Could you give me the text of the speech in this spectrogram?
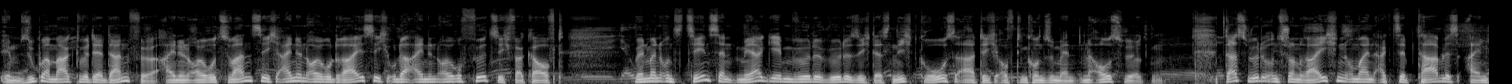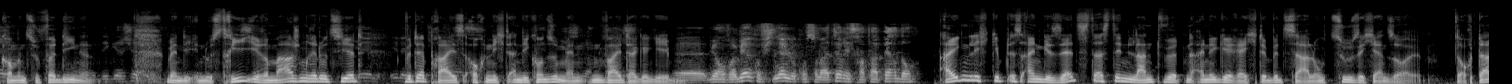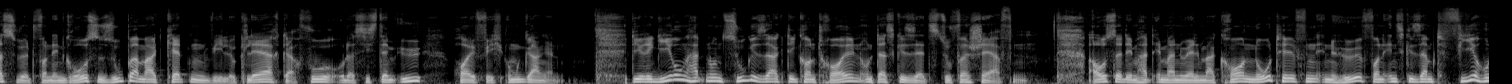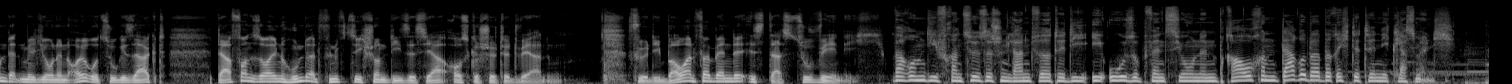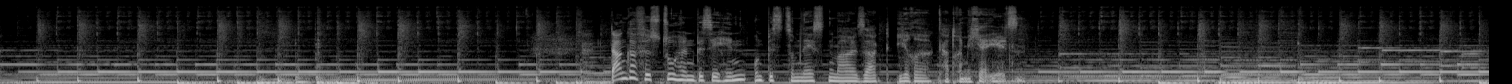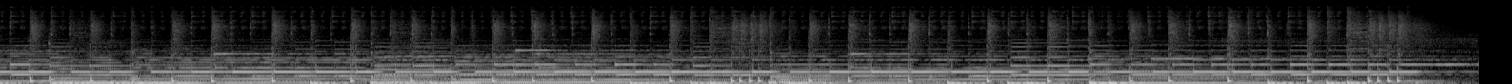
Im Supermarkt wird er dann für 1,20 Euro, 1,30 Euro oder 1,40 Euro verkauft. Wenn man uns 10 Cent mehr geben würde, würde sich das nicht großartig auf den Konsumenten auswirken. Das würde uns schon reichen, um ein akzeptables Einkommen zu verdienen. Wenn die Industrie ihre Margen reduziert, wird der Preis auch nicht an die Konsumenten weitergegeben. Eigentlich gibt es ein Gesetz, das den Landwirten eine gerechte Bezahlung zusichern soll. Doch das wird von den großen Supermarktketten wie Leclerc, Carrefour oder Système U häufig umgangen. Die Regierung hat nun zugesagt, die Kontrollen und das Gesetz zu verschärfen. Außerdem hat Emmanuel Macron Nothilfen in Höhe von insgesamt 400 Millionen Euro zugesagt. Davon sollen 150 schon dieses Jahr ausgeschüttet werden. Für die Bauernverbände ist das zu wenig. Warum die französischen Landwirte die EU-Subventionen brauchen, darüber berichtete Niklas Mönch. Danke fürs Zuhören bis hierhin und bis zum nächsten Mal, sagt Ihre Katrin Michaelsen.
